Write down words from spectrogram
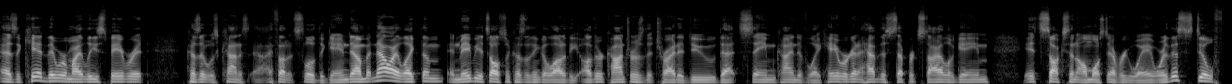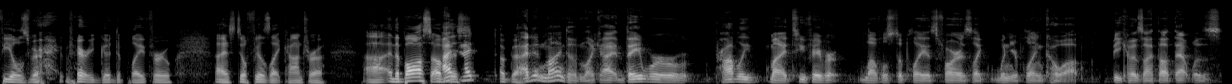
as a kid; they were my least favorite because it was kind of I thought it slowed the game down. But now I like them, and maybe it's also because I think a lot of the other Contras that try to do that same kind of like, hey, we're gonna have this separate style of game. It sucks in almost every way. Where this still feels very very good to play through, uh, and still feels like Contra. Uh, and the boss of this, I, I, oh, I didn't mind them. Like I, they were probably my two favorite levels to play as far as like when you're playing co-op because I thought that was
